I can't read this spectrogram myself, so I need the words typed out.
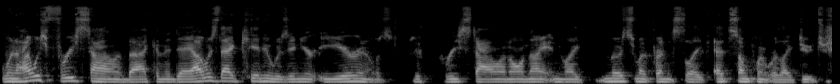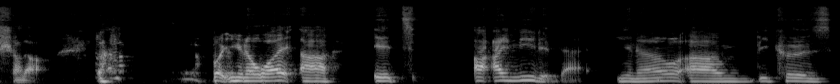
when i was freestyling back in the day i was that kid who was in your ear and i was just freestyling all night and like most of my friends like at some point were like dude just shut up. But you know what? Uh it I, I needed that you know um because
